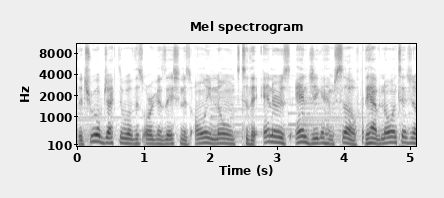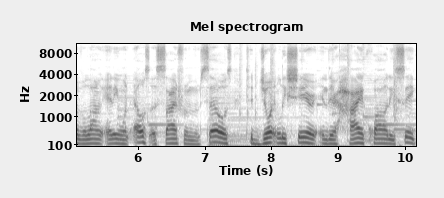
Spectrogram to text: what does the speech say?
the true objective of this organization is only known to the inners and Jigen himself. They have no intention of allowing anyone else aside from themselves to jointly share in their high quality sake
